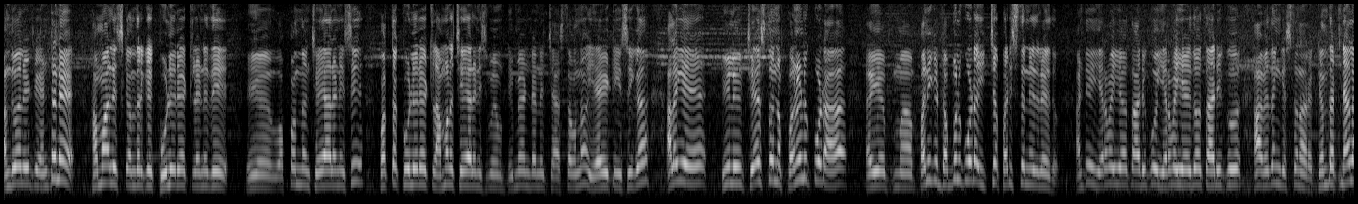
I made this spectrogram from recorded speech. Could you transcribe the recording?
అందువల్ల వెంటనే హమాలీస్కి అందరికీ కూలీ రేట్లు అనేది ఒప్పందం చేయాలనేసి కొత్త కూలీ రేట్లు అమలు చేయాలనేసి మేము డిమాండ్ అనేది చేస్తూ ఉన్నాం ఏఐటీసీగా. అలాగే వీళ్ళు చేస్తున్న పనులకు కూడా పనికి డబ్బులు కూడా ఇచ్చే పరిస్థితి అనేది లేదు. అంటే ఇరవయో తారీఖు ఇరవై ఐదో తారీఖు ఆ విధంగా ఇస్తున్నారు. కిందటి నెల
